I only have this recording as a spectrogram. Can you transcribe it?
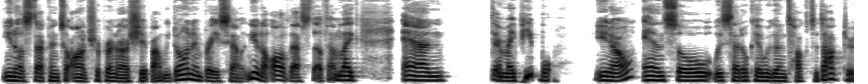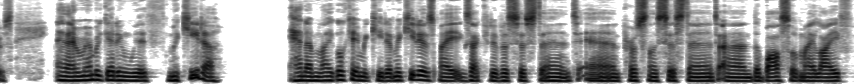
you know, step into entrepreneurship and we don't embrace, you know, all that stuff. I'm like, and they're my people, you know? And so we said, okay, we're going to talk to doctors. And I remember getting with Makita and I'm like, okay, Makita. Makita is my executive assistant and personal assistant and the boss of my life.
